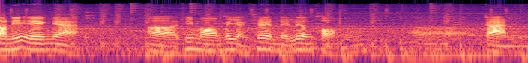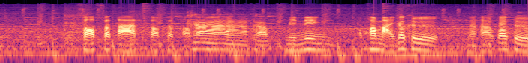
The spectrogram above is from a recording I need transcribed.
ตอนนี้เองเนี่ยเอ่อที่มองก็อย่างเช่นในเรื่องของเออการซอฟต์สตาร์ทซอฟต์สต็อปค่ะครับมินนิ่งความหมายก็คือนะครับก็คือ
